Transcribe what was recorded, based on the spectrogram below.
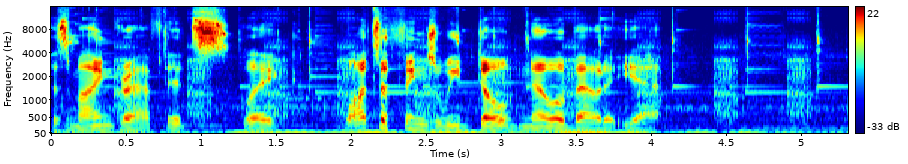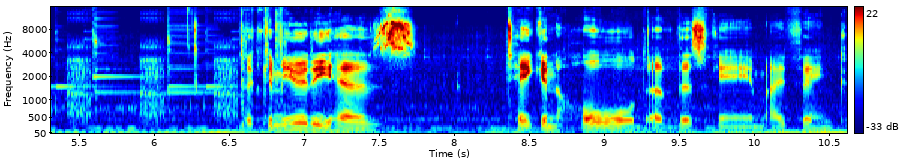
as Minecraft, it's like lots of things we don't know about it yet. The community has taken hold of this game, I think,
